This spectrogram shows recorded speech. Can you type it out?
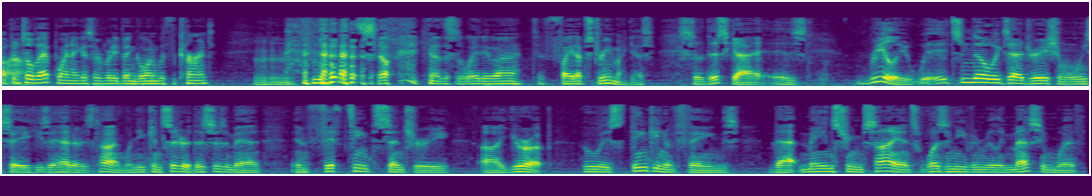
Up Wow. until that point, I guess everybody had been going with the current. Mm-hmm. so you know, this is a way to uh, to fight upstream, I guess. So this guy is really, it's no exaggeration when we say he's ahead of his time. When you consider this is a man in 15th century uh, Europe who is thinking of things that mainstream science wasn't even really messing with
